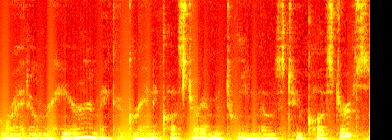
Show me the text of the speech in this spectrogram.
Right over here and make a granny cluster in between those two clusters.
